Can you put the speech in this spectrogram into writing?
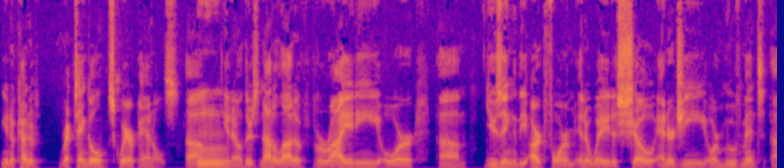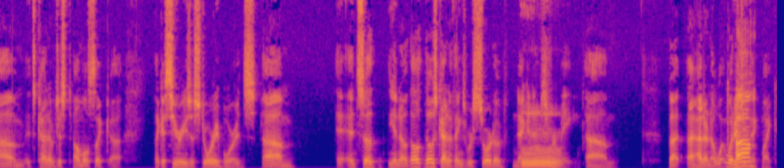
you know kind of rectangle square panels. Um, mm. You know, there's not a lot of variety or um, using the art form in a way to show energy or movement. Um, it's kind of just almost like a, like a series of storyboards. Um, and so, you know, th- those kind of things were sort of negatives mm. for me. Um, but I, I, don't know. What, what did you um, think, Mike?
